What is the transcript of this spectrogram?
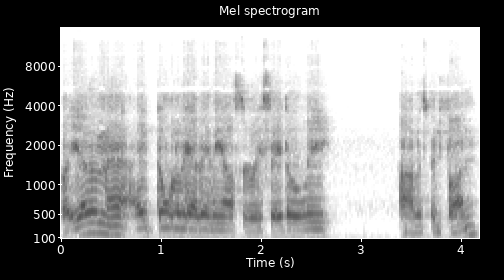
but yeah, other than that, I don't really have anything else to really say to the league. Um, it's been fun.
